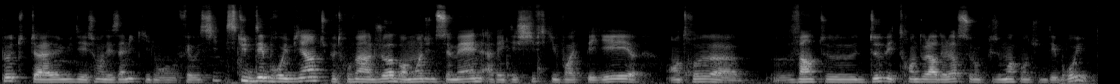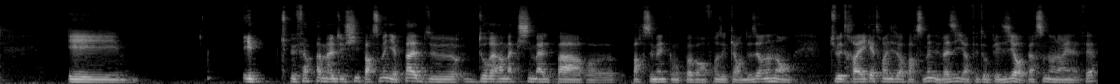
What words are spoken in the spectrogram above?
peux, tu as eu des, sûrement des amis qui l'ont fait aussi. Si tu te débrouilles bien, tu peux trouver un job en moins d'une semaine avec des chiffres qui vont être payés entre euh, 22 et 30 dollars de l'heure selon plus ou moins comment tu te débrouilles. Et, et tu peux faire pas mal de chiffres par semaine. Il n'y a pas d'horaire maximal par, par semaine comme on peut avoir en France de 42 heures. Non, non. Tu veux travailler 90 heures par semaine, vas-y, hein, fais-toi plaisir, personne n'en a rien à faire.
